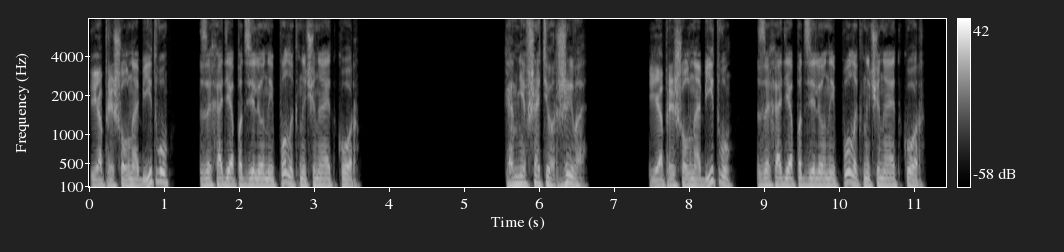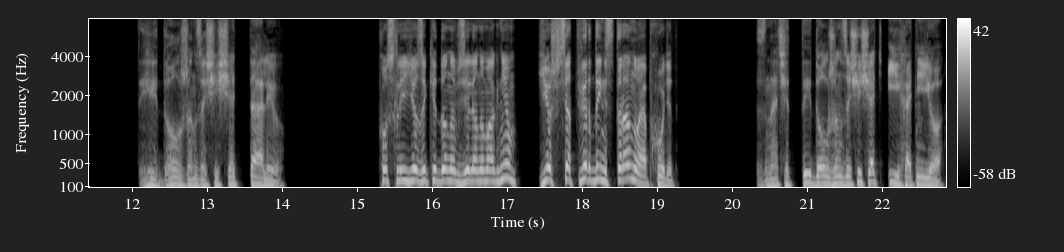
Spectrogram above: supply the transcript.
«Я пришел на битву?» Заходя под зеленый полок, начинает Кор. «Ко мне в шатер. Живо!» «Я пришел на битву?» Заходя под зеленый полок, начинает Кор. Ты должен защищать талию. После ее закидонов зеленым огнем ее ж вся твердынь стороной обходит. Значит, ты должен защищать их от нее.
